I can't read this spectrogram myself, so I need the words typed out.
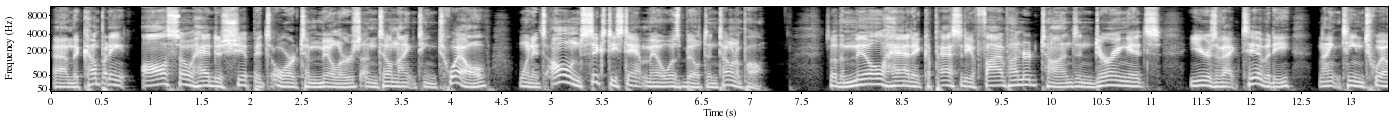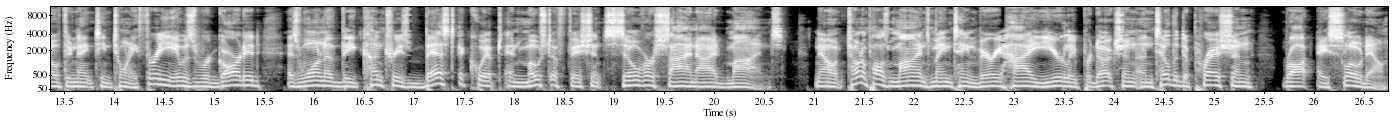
Um, the company also had to ship its ore to Millers until 1912 when its own 60 stamp mill was built in Tonopah. So the mill had a capacity of 500 tons, and during its years of activity, 1912 through 1923, it was regarded as one of the country's best equipped and most efficient silver cyanide mines. Now, Tonopah's mines maintained very high yearly production until the Depression brought a slowdown.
